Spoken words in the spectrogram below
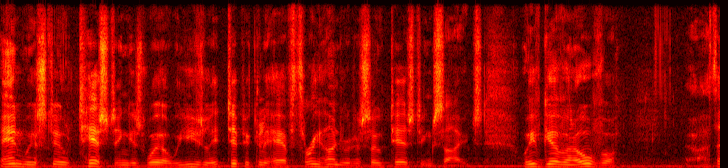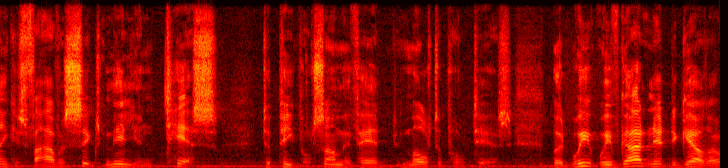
And we're still testing as well. We usually typically have 300 or so testing sites. We've given over, I think it's five or six million tests to people. Some have had multiple tests. But we, we've gotten it together.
